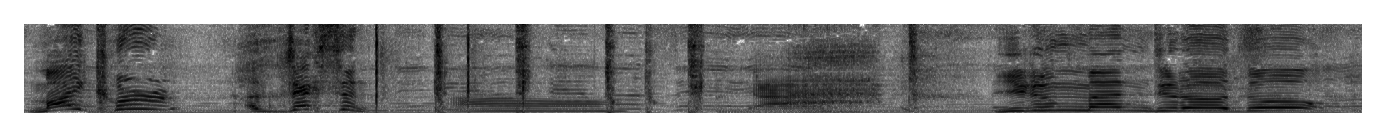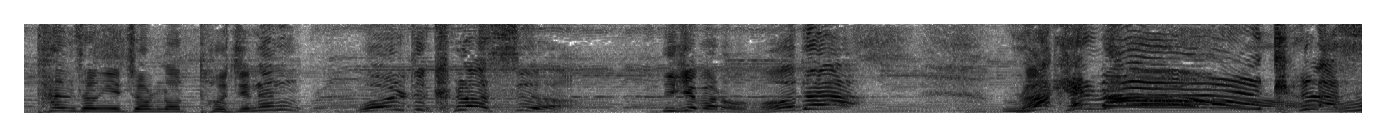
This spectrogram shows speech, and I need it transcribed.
마이클 잭슨. 아. 이름만 들어도 탄성이 절로 터지는 world class. 이게 바로 뭐다? rock and roll class.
